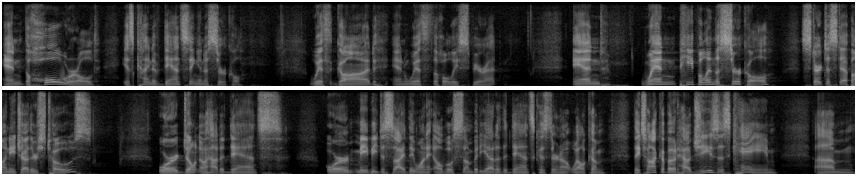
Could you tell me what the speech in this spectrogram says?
And the whole world is kind of dancing in a circle with God and with the Holy Spirit. And when people in the circle start to step on each other's toes or don't know how to dance or maybe decide they want to elbow somebody out of the dance because they're not welcome. They talk about how Jesus came um,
